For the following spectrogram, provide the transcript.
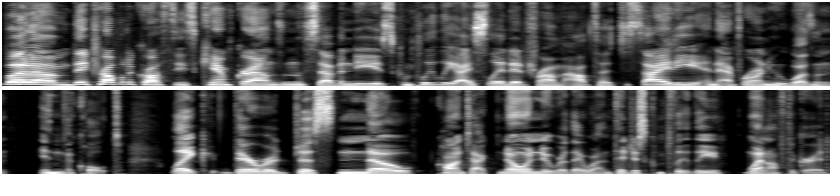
But Uh, um, they traveled across these campgrounds in the 70s, completely isolated from outside society and everyone who wasn't in the cult. Like there were just no contact. No one knew where they went. They just completely went off the grid.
